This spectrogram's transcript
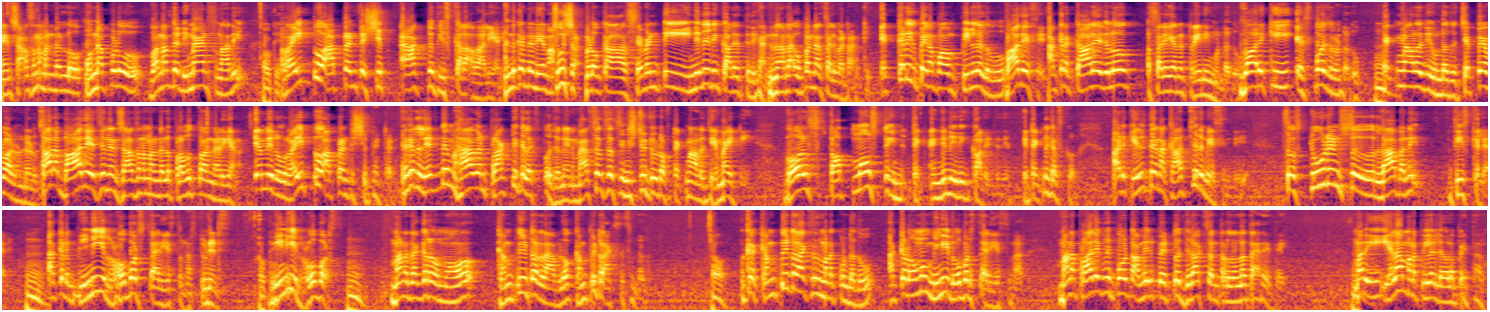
నేను శాసన మండలిలో ఉన్నప్పుడు వన్ ఆఫ్ ద డిమాండ్స్ నాది. రైట్ టు అప్రెంటిస్షిప్ యాక్ట్ తీసుకురావాలి అని. ఎందుకంటే నేను చూసా ఇప్పుడు ఒక సెవెంటీ ఇంజనీరింగ్ కాలేజ్ తిరిగాను నా ఉపన్యాసాలు ఇవ్వడానికి ఎక్కడికి పోయిన పాపం పిల్లలు బాధేసేది. అక్కడ కాలేజీలో సరైన ట్రైనింగ్ ఉండదు. వారికి ఎక్స్పోజర్ ఉండదు. టెక్నాలజీ ఉండదు. చెప్పేవాడు ఉండడు. చాలా బాధేసి నేను శాసన మండలి ప్రభుత్వాన్ని అడిగాను. "ఏ, మీరు రైట్ టు అప్రెంటిస్షిప్ పెట్టండి. ఎందుకంటే let them have and practical exposure నేను Massachusetts institute of technology MIT world's top most engineering college ఇది ఈ టెక్నికల్ స్కూల్ ఆడికి వెళ్తే నాకు ఆశ్చర్యం వేసింది. సో స్టూడెంట్స్ ల్యాబ్ అని తీసుకెళ్ళారు అక్కడ మినీ రోబోట్స్ తయారు చేస్తున్నారు స్టూడెంట్స్. మినీ రోబోట్స్ మన దగ్గర ఏమో కంప్యూటర్ ల్యాబ్లో కంప్యూటర్ యాక్సెస్ ఉండదు. ఒక కంప్యూటర్ యాక్సెస్ మనకు ఉండదు అక్కడేమో మినీ రోబోట్స్ తయారు చేస్తున్నారు. మన ప్రాజెక్ట్ రిపోర్ట్ అమీర్పేటలో జిరాక్స్ సెంటర్లలో తయారవుతాయి మరి ఎలా మన పిల్లలు డెవలప్ అవుతారు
